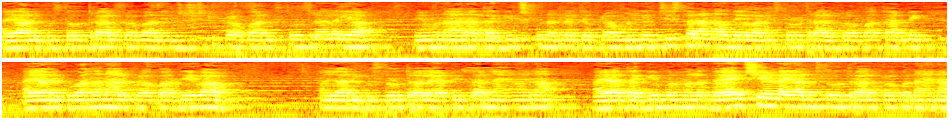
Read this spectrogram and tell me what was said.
అయ్యా నీకు స్తోత్రాలు ప్రభా నీ దృష్టికి ప్రభా నీకు స్తోత్రాలు అయ్యా. మేము నాయన తగ్గించుకున్నట్లయితే ప్రభు హెచ్చిస్తానన్నావు దేవానికి స్తోత్రాలు ప్రభా తండ్రి. అయానికి వందనాలు ప్రభా దేవా. అయ్యానికి స్తోత్రాలు అట్టిస్తాను నాయన. అయా తగ్గింపుల వల్ల దయచేయండి అయ్యా స్తోత్రాలు ప్రభు నాయన.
